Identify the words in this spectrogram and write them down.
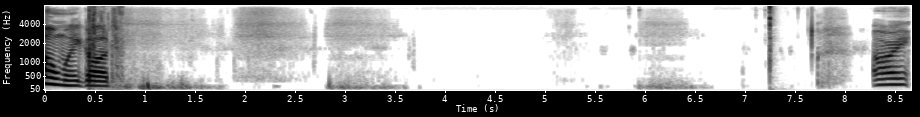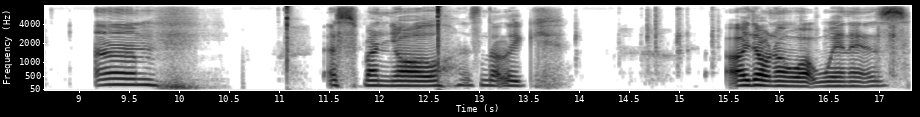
Oh my god. Alright. Um. Espanol. Isn't that like. I don't know what win is.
